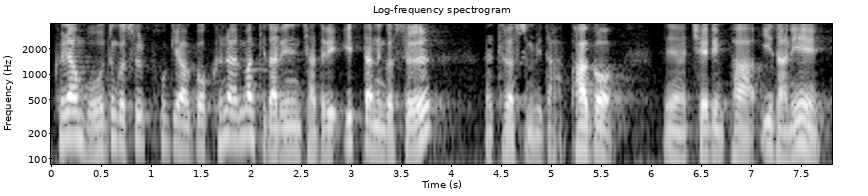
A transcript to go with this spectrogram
그냥 모든 것을 포기하고 그날만 기다리는 자들이 있다는 것을 들었습니다. 과거 예, 재림파 이단이 예,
